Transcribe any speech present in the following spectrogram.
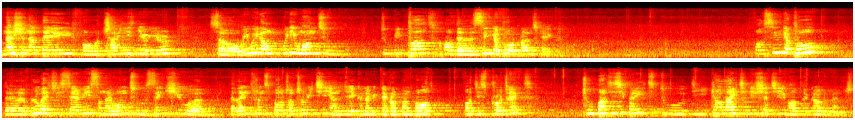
National Day, for Chinese New Year. So we don't, really want to, to be part of the Singapore landscape. For Singapore, the Blue SG service, and I want to thank you, uh, the Land Transport Authority and the Economic Development Board for this project, to participate to the Car-Lite initiative of the government.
